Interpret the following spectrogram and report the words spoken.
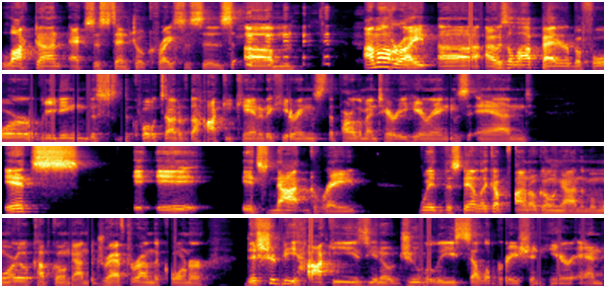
Locked on existential crises. Um, I'm all right. Uh, I was a lot better before reading this, the quotes out of the Hockey Canada hearings, the parliamentary hearings, and it's it, it it's not great with the Stanley Cup final going on, the Memorial Cup going on, the draft around the corner, this should be hockey's, you know, jubilee celebration here. And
